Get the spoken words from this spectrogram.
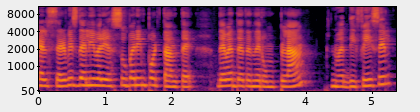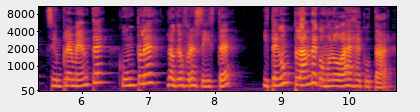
El service delivery es súper importante. Debes de tener un plan, no es difícil, simplemente cumple lo que ofreciste y tenga un plan de cómo lo vas a ejecutar.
